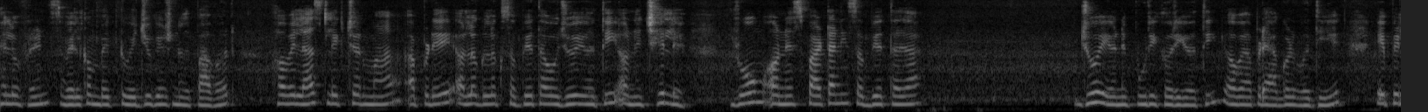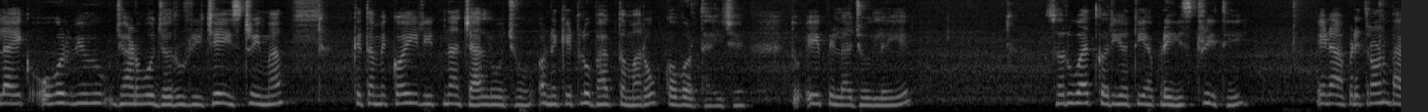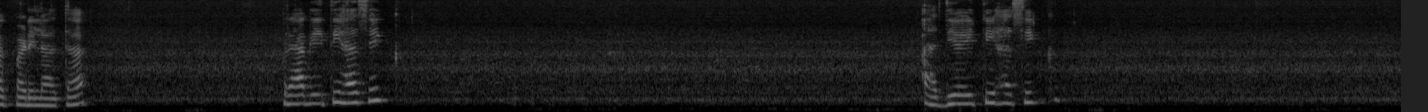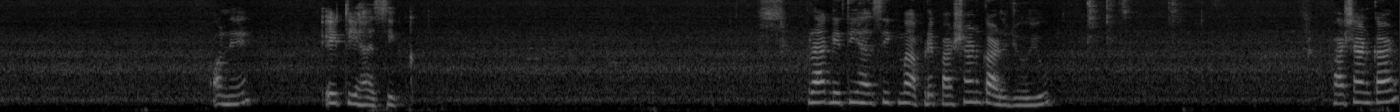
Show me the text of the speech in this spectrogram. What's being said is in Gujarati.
Hello friends welcome back to educational power હવે લાસ્ટ લેક્ચરમાં આપણે અલગ અલગ સભ્યતાઓ જોઈ હતી અને છેલ્લે રોમ અને સ્પાર્ટાની સભ્યતા જોઈ અને પૂરી કરી હતી. હવે આપણે આગળ વધીએ. એ પહેલાં એક ઓવરવ્યૂ જાણવો જરૂરી છે હિસ્ટ્રીમાં કે તમે કઈ રીતના ચાલો છો અને કેટલો ભાગ તમારો કવર થાય છે. તો એ પહેલાં જોઈ લઈએ. શરૂઆત કરી હતી આપણે હિસ્ટ્રીથી એના આપણે ત્રણ ભાગ પાડેલા હતા. પ્રાગ ઐતિહાસિક? આદ્ય ઐતિહાસિક? અને ઐતિહાસિક? પ્રાગ ઐતિહાસિકમાં આપણે પાષાણકાળ જોયું. પાષાણકાળ,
